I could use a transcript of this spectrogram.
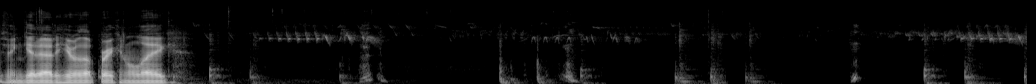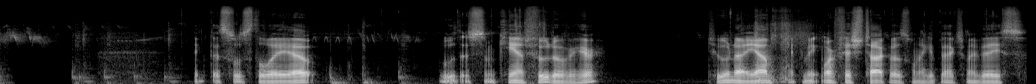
if I can get out of here without breaking a leg. I think this was the way out. Ooh, there's some canned food over here. Tuna, yum. I can make more fish tacos when I get back to my base.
